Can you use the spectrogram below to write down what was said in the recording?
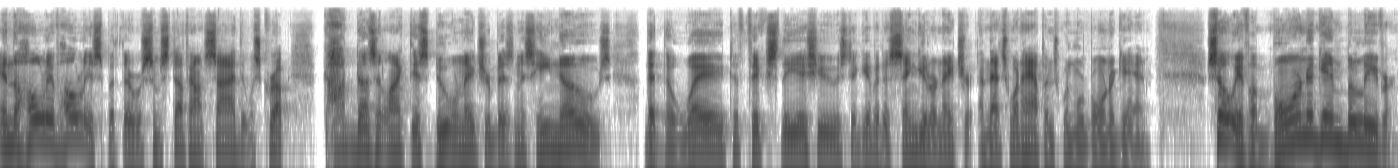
in the Holy of Holies, but there was some stuff outside that was corrupt. God doesn't like this dual nature business. He knows that the way to fix the issue is to give it a singular nature, and that's what happens when we're born again. So if a born again believer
